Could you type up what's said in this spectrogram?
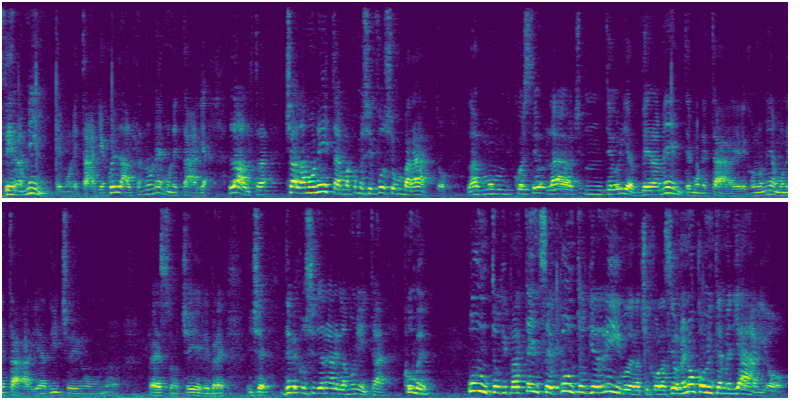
veramente monetaria, quell'altra non è monetaria, l'altra ha la moneta ma come se fosse un baratto, la, la teoria veramente monetaria, l'economia monetaria, dice in un pezzo celebre, dice, deve considerare la moneta come punto di partenza e punto di arrivo della circolazione, non come intermediario.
